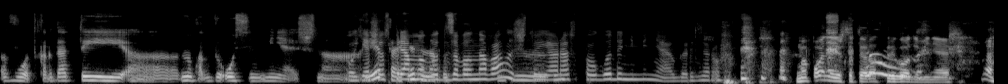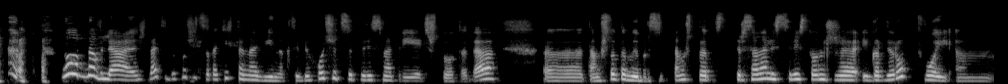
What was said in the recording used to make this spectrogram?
Вот, когда ты, а, ну, как бы осень меняешь на Ой, я лето, сейчас прямо вот на... заволновалась, mm-hmm. что я раз в полгода не меняю гардероб. Мы поняли, что ты раз в три года меняешь. Ну, обновляешь, да, тебе хочется каких-то новинок, тебе хочется пересмотреть что-то, да, э, там что-то выбросить, потому что персональный стилист, он же и гардероб твой эм,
